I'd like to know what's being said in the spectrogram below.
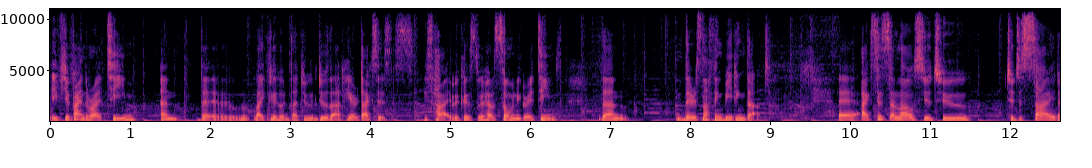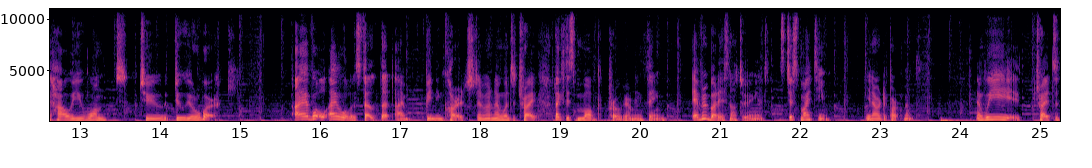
if you find the right team, and the likelihood that you will do that here at Axis is, is high because we have so many great teams, then there's nothing beating that. Uh, Axis allows you to to decide how you want to do your work. I've, I've always felt that I've been encouraged, and when I want to try, like this mob programming thing, everybody's not doing it. It's just my team in our department. And we try to,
